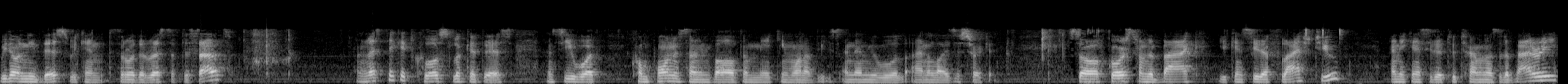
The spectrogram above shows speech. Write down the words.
We don't need this. We can throw the rest of this out. And let's take a close look at this and see what components are involved in making one of these and then we will analyze the circuit. So of course from the back you can see the flash tube and you can see the two terminals of the battery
